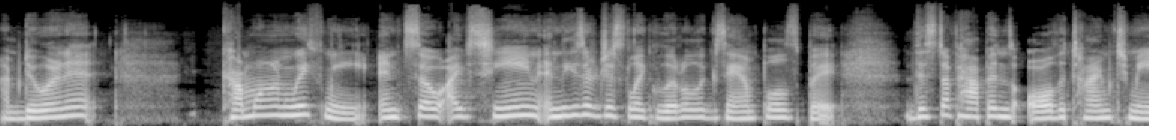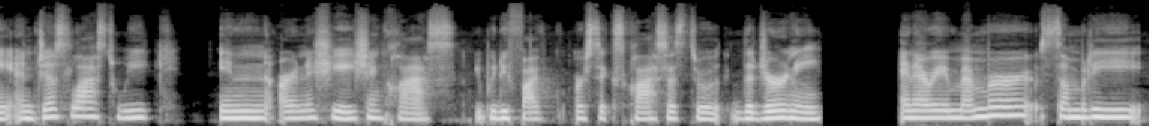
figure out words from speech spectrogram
I'm doing it. Come on with me. And so I've seen, and these are just like little examples, but this stuff happens all the time to me. And just last week in our initiation class, we do five or six classes through the journey. And I remember somebody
